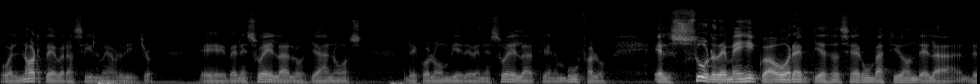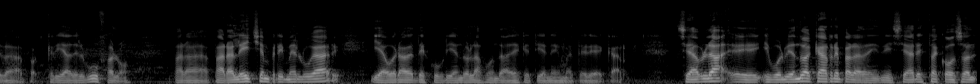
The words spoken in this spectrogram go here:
o el norte de Brasil, mejor dicho. Eh, Venezuela, los llanos de Colombia y de Venezuela, tienen búfalo. El sur de México ahora empieza a ser un bastión de la, de la cría del búfalo para, para, leche en primer lugar y ahora descubriendo las bondades que tiene en materia de carne. Se habla, eh, y volviendo a carne para iniciar esta cosa,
